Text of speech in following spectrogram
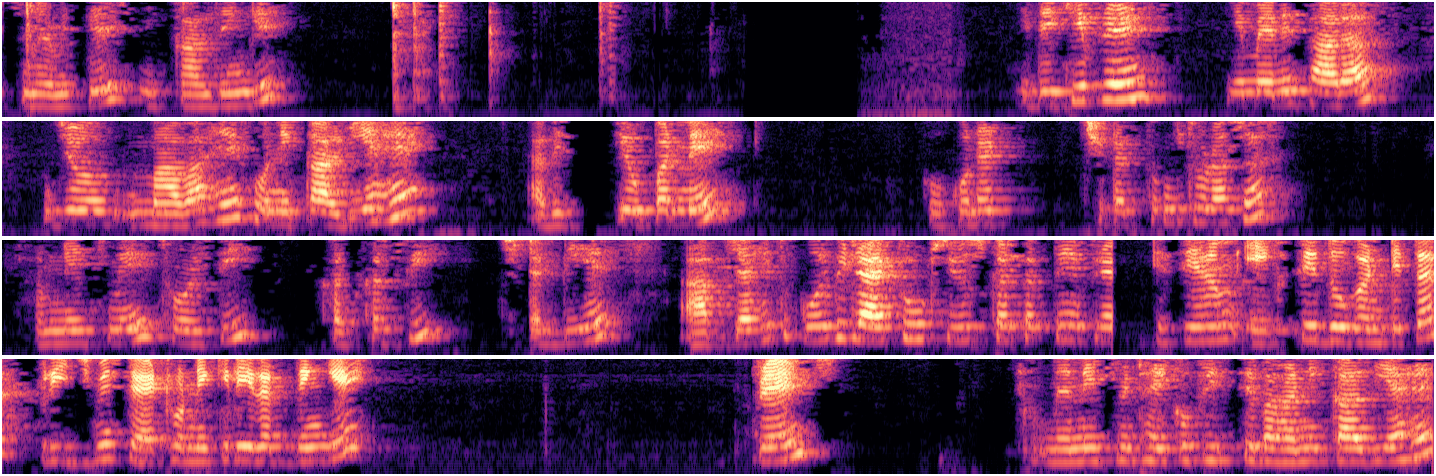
इसमें हम इसे निकाल देंगे। ये देखिए फ्रेंड्स ये मैंने सारा जो मावा है, वो निकाल दिया है। अब इसके ऊपर मैं कोकोनट छिटक दूँगी थोड़ा सा हमने इसमें थोड़ी सी खसखस भी छिटक दी है। आप चाहे तो कोई भी ड्राई फ्रूट्स यूज़ कर सकते हैं फ्रेंड इसे हम एक से दो घंटे तक फ्रिज में सेट होने के लिए रख देंगे। फ्रेंड्स, मैंने इस मिठाई को फ्रिज से बाहर निकाल दिया है।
